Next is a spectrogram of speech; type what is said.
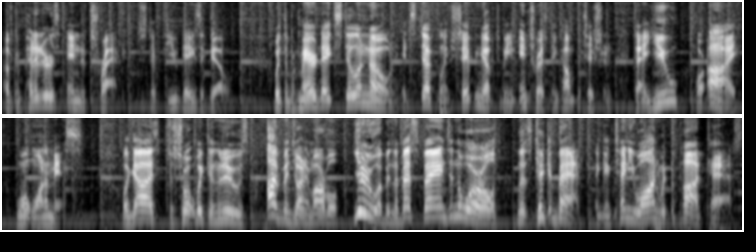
of competitors and the track just a few days ago. With the premiere date still unknown, it's definitely shaping up to be an interesting competition that you or I won't want to miss. Well, guys, it's a short week in the news. I've been Johnny Marble. You have been the best fans in the world. Let's kick it back and continue on with the podcast.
